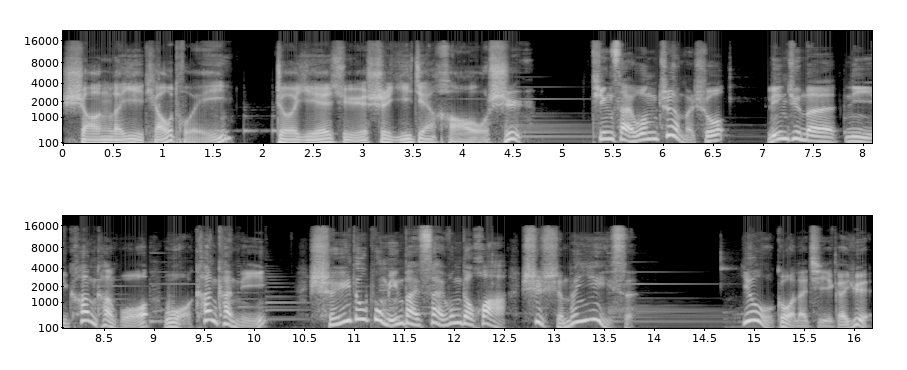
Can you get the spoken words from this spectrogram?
伤了一条腿，这也许是一件好事。”听塞翁这么说，邻居们你看看我，我看看你，谁都不明白塞翁的话是什么意思。又过了几个月，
